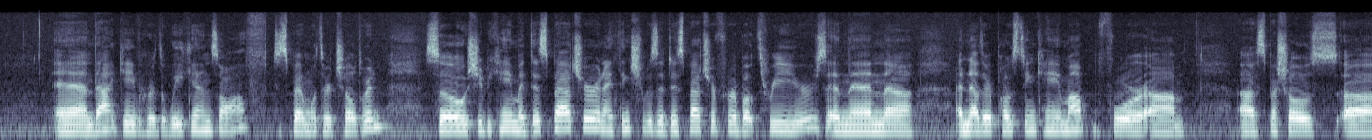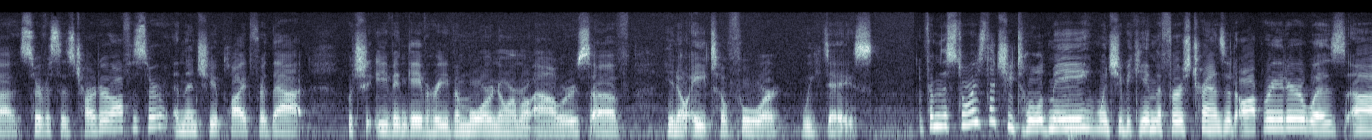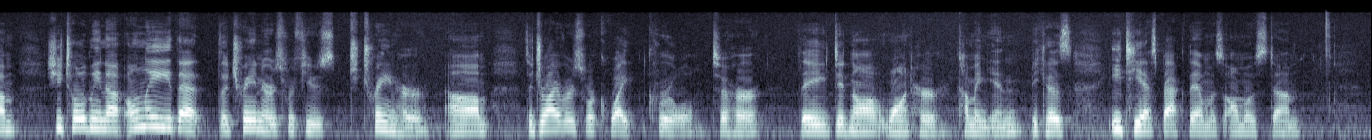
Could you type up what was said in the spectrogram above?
And that gave her the weekends off to spend with her children. So she became a dispatcher, and I think she was a dispatcher for about three years. And then uh, another posting came up for um, uh, Special uh, Services Charter Officer, and then she applied for that, which even gave her even more normal hours of, you know, 8 till 4 weekdays. From the stories that she told me when she became the first transit operator was um, she told me not only that the trainers refused to train her, um, the drivers were quite cruel to her. They did not want her coming in because ETS back then was almost um,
